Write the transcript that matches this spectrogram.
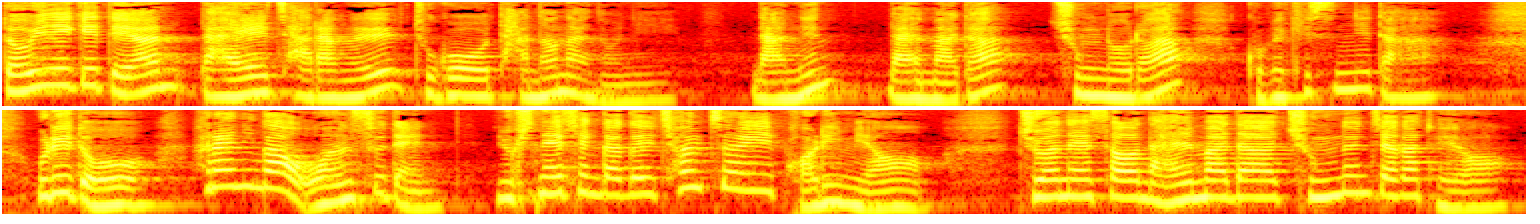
너희에게 대한 나의 자랑을 두고 단언하노니 나는 날마다 죽노라 고백했습니다. 우리도 하나님과 원수된 육신의 생각을 철저히 버리며 주 안에서 날마다 죽는 자가 되어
